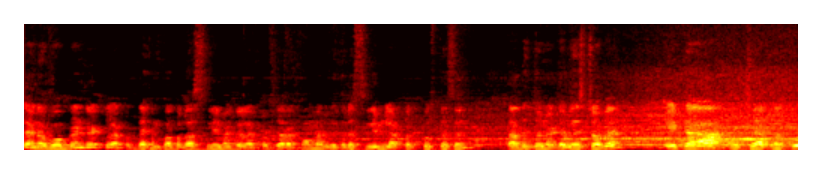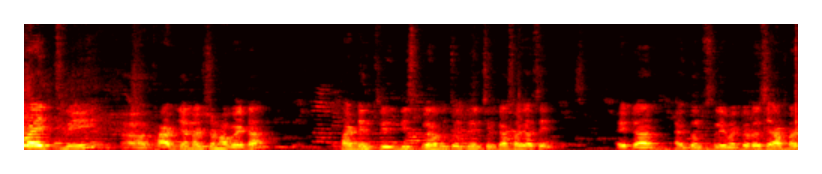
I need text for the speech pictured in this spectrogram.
ল্যানোভো ব্র্যান্ডের একটা ল্যাপটপ দেখেন কতটা স্লিম একটা ল্যাপটপ যারা কমের ভিতরে স্লিম ল্যাপটপ খুঁজতেছেন, তাদের জন্য এটা বেস্ট হবে। এটা হচ্ছে আপনার পুরাই থ্রি থার্ড জেনারেশন হবে এটা। থার্টিন থ্রি ডিসপ্লে হবে, চোদ্দ ইঞ্চির কাছাকাছি। এটা একদম স্লিম একটা রয়েছে। আপনার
